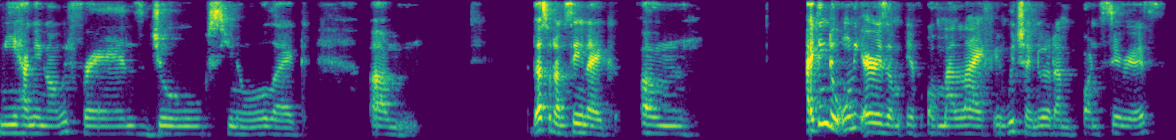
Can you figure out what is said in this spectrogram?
me hanging out with friends, jokes, you know, like um that's what I'm saying. Like, um, I think the only areas of, of my life in which I know that I'm unserious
